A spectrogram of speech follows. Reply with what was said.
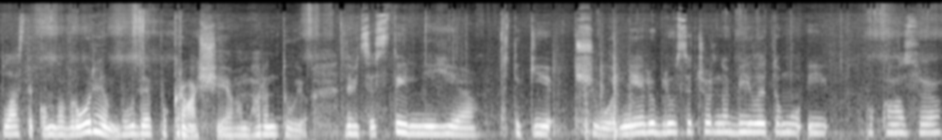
пластиком в Аврорі, буде покраще, я вам гарантую. Дивіться, стильні є такі чорні. Я люблю все чорно-біле, тому і показую.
